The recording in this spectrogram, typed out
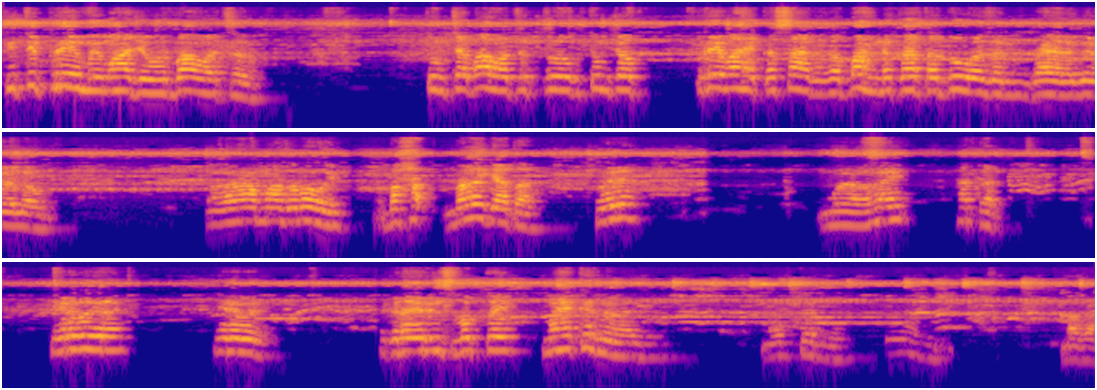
किती प्रेम आहे माझ्यावर भावाचं. तुमच्या भावाचं तु- तुमच्या प्रेम आहे का सांगा का? भांडणं करता दोघं जण गायला वेळ लावून. हा माझा भाऊ आहे. बहा बघा की आता. होय रे मग हाय. हातात तिकडे वगैरे तिकडे बघ. तिकडे रील्स बघतोय. माया करणं करणं बघा.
